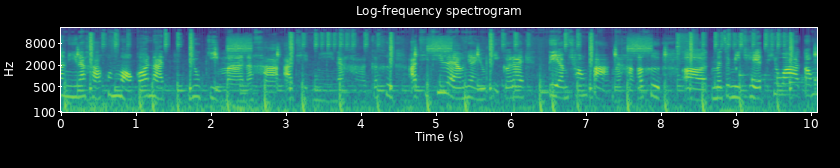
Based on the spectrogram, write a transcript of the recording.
อนนี้นะคะคุณหมอก็นัดยูกิมานะคะ อาทิตย์นี้นะคะ ก็คืออาทิตย์ที่แล้วเนี่ยยูกิก็ได้เตรียมช่องปากนะคะ ก็คือเอ่อมันจะมีเคสที่ว่าต้อง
